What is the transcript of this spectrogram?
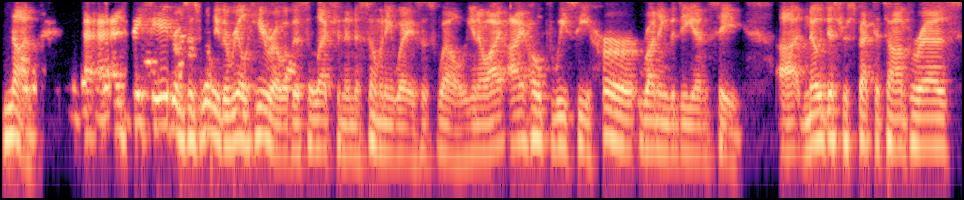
None, none. And and Stacey Abrams is really the real hero of this election in so many ways as well. You know, I, I hoped we see her running the DNC. Uh, no disrespect to Tom Perez,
